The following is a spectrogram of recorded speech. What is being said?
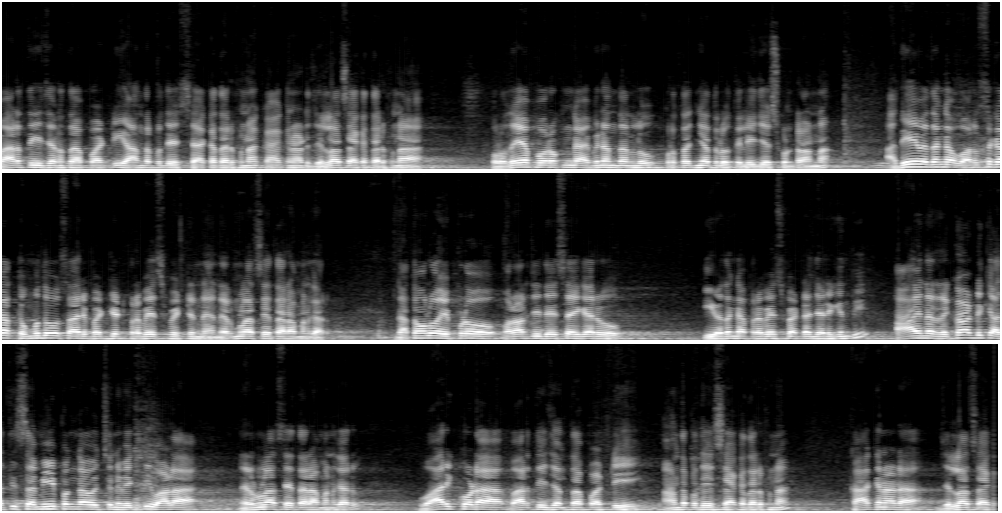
భారతీయ జనతా పార్టీ ఆంధ్రప్రదేశ్ శాఖ తరఫున కాకినాడ జిల్లా శాఖ తరఫున హృదయపూర్వకంగా అభినందనలు కృతజ్ఞతలు తెలియజేసుకుంటా ఉన్నా. అదేవిధంగా వరుసగా తొమ్మిదవసారి బడ్జెట్ ప్రవేశపెట్టిన నిర్మలా సీతారామన్ గారు. గతంలో ఎప్పుడో మొరార్జీ దేశాయ్ గారు ఈ విధంగా ప్రవేశపెట్టడం జరిగింది. ఆయన రికార్డుకి అతి సమీపంగా వచ్చిన వ్యక్తి వాళ్ళ నిర్మలా సీతారామన్ గారు. వారికి కూడా భారతీయ జనతా పార్టీ ఆంధ్రప్రదేశ్ శాఖ తరఫున కాకినాడ జిల్లా శాఖ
